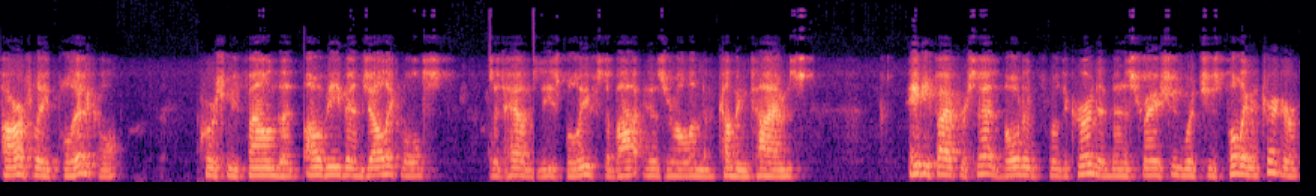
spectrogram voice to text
powerfully political, of course, we found that of evangelicals that have these beliefs about Israel in the coming times, 85% voted for the current administration, which is pulling the trigger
